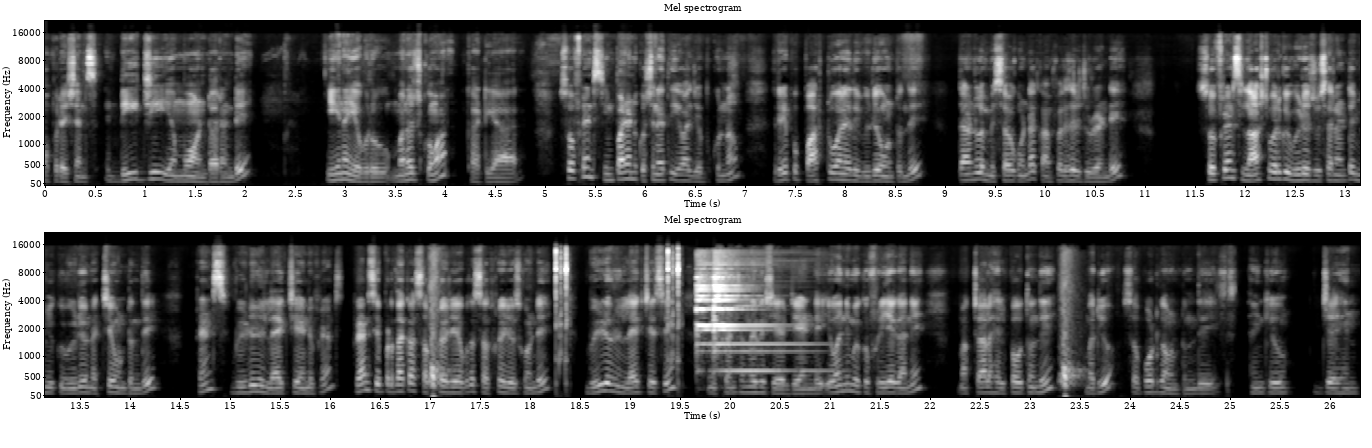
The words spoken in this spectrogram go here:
operations DGMO అంటారండి. ఈయన ఎవరు? Manoj Kumar Katiyar. So friends important question అయితే ఇవాళ చెప్పుకున్నాం. రేపు పార్ట్ టూ అనేది వీడియో ఉంటుంది. దాంట్లో మిస్ అవ్వకుండా కంపల్సరీ చూడండి. సో ఫ్రెండ్స్ లాస్ట్ వరకు వీడియో చూసారంటే మీకు వీడియో నచ్చే ఉంటుంది. ఫ్రెండ్స్ వీడియోని లైక్ చేయండి ఫ్రెండ్స్. ఫ్రెండ్స్ ఇప్పటిదాకా సబ్స్క్రైబ్ చేయకపోతే సబ్స్క్రైబ్ చేసుకోండి. వీడియోని లైక్ చేసి మీ ఫ్రెండ్స్ అందరికీ షేర్ చేయండి. ఇవన్నీ మీకు ఫ్రీగానే కానీ మాకు చాలా హెల్ప్ అవుతుంది మరియు సపోర్ట్గా ఉంటుంది. థ్యాంక్ యూ జై హింద్.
